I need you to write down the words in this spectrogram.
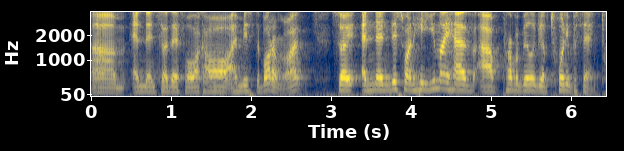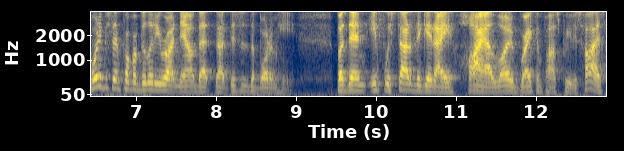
um, and then so therefore like, oh, I missed the bottom, right? So and then this one here, you may have a probability of twenty percent, twenty percent probability right now that that this is the bottom here. But then if we started to get a higher low breaking past previous highs,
